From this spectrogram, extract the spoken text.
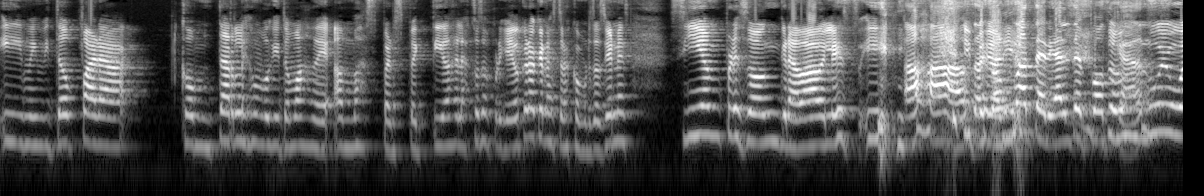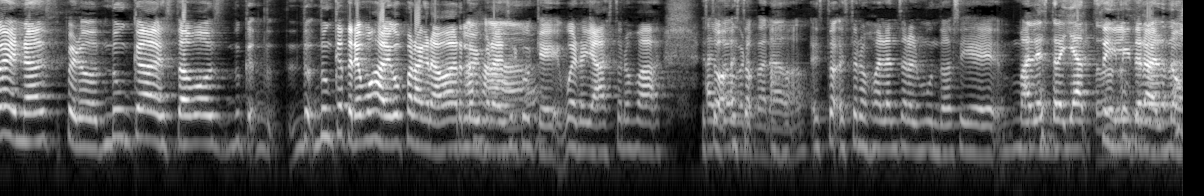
y me invitó para contarles un poquito más de ambas perspectivas de las cosas, porque yo creo que nuestras conversaciones siempre son grabables y, Ajá, o sea, son material de podcast. Son muy buenas, pero nunca estamos, nunca, tenemos algo para grabarlo y para decir como que, bueno, ya, esto nos va, esto, esto, esto, nos va a lanzar al mundo, así que... Mal, al estrellato. Sí, literal, no.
